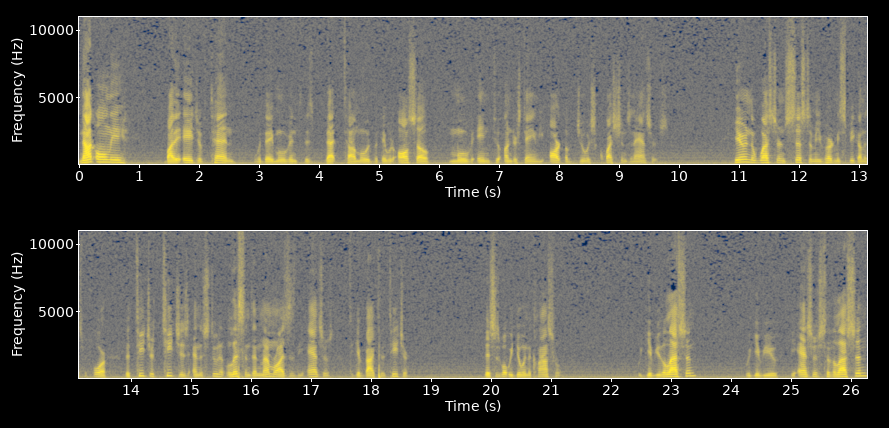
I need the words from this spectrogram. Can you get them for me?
Not only by the age of 10 would they move into this Bet Talmud, but they would also move into understanding the art of Jewish questions and answers. Here in the Western system, you've heard me speak on this before, the teacher teaches and the student listens and memorizes the answers to give back to the teacher. This is what we do in the classroom. We give you the lesson, we give you the answers to the lesson,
